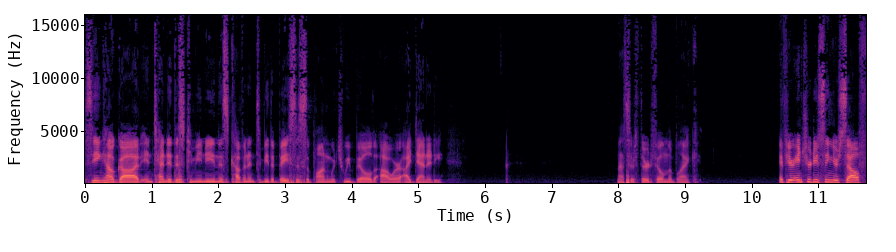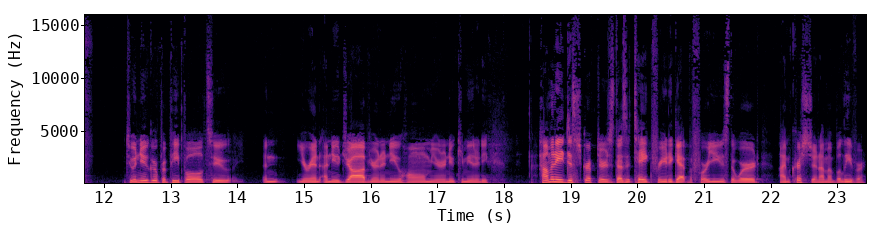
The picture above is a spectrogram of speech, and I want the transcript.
seeing how God intended this community and this covenant to be the basis upon which we build our identity. That's their third fill in the blank. If you're introducing yourself to a new group of people, to and you're in a new job, you're in a new home, you're in a new community, how many descriptors does it take for you to get before you use the word, I'm Christian, I'm a believer?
